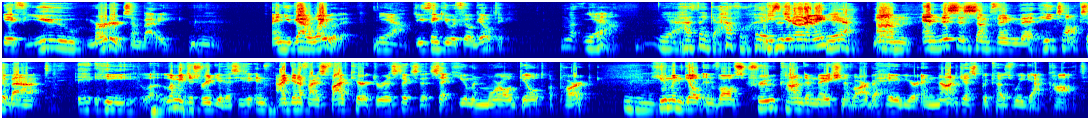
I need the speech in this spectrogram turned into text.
If you murdered somebody Mhm. And you got away with it, Yeah. do you think you would feel guilty? Yeah. Yeah. I think I would. You know what I mean? Yeah. yeah. Um, and this is something that he talks about. He, let me just read you this. He identifies five characteristics that set human moral guilt apart. Mm-hmm. Human guilt involves true condemnation of our behavior, and not just because we got caught.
